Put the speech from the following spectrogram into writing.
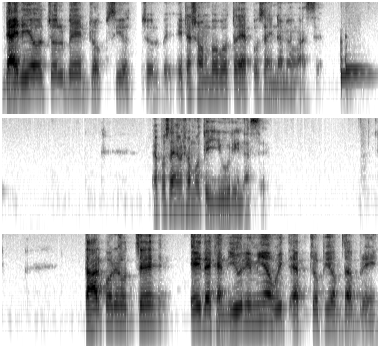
ডায়রিয়াও চলবে ড্রপসিও চলবে। এটা সম্ভবত অ্যাপোসাইনামেও আছে। অ্যাপোসাইনাম সম্ভবত ইউরিন আছে। তারপরে হচ্ছে, এই দেখেন, uraemia with atrophy of the brain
